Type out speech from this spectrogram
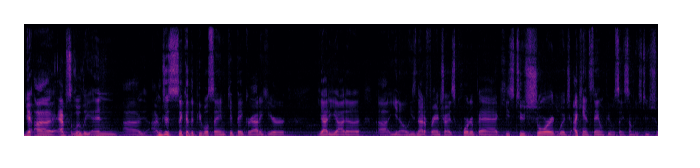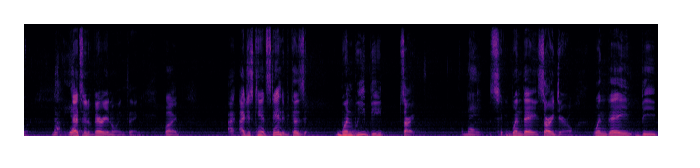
Yeah, uh, absolutely. And uh, I'm just sick of the people saying, get Baker out of here, yada, yada. Uh, you know, he's not a franchise quarterback. He's too short, which I can't stand when people say somebody's too short. No, yeah, That's a very annoying thing. But I, I just can't stand it because when we beat, sorry, they when they, sorry, Daryl, when they beat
